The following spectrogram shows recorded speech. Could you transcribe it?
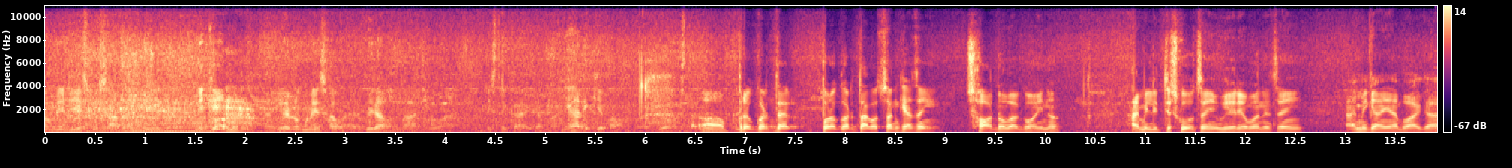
आउने डिएसपी साहबहरूले निकै हेर्नुहुनेछ भनेर बिदा हुनुभएको थियो उहाँ। यस्तै कार्यक्रममा। यहाँले के पाउनुभयो प्रयोगकर्ता प्रयोगकर्ताको सङ्ख्या चाहिँ छ नभएको होइन। हामीले त्यसको चाहिँ हेऱ्यौँ भने चाहिँ हामी कहाँ यहाँ भएका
